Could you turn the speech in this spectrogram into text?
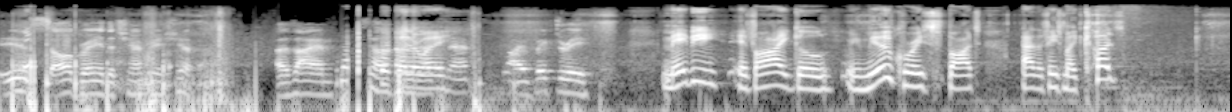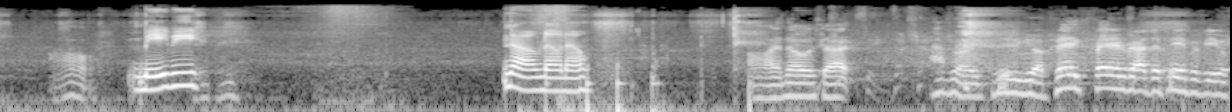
He is celebrating the championship as I am celebrating other the way. champ- my victory. Maybe if I go remove Corey's spot, I have to face my cousin. Oh. Maybe. No, no, no. All I know is that I'm going to do you a big favor at the pay-per-view.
